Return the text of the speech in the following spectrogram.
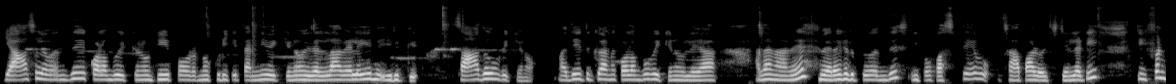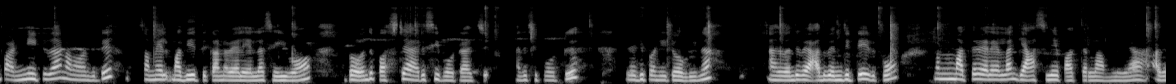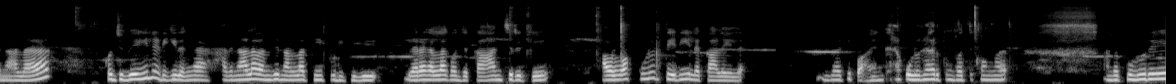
கேஸில் வந்து குழம்பு வைக்கணும் டீ போடணும் குடிக்க தண்ணி வைக்கணும் இதெல்லாம் வேலையும் இருக்குது சாதமும் வைக்கணும். மதியத்துக்கான குழம்பும் வைக்கணும் இல்லையா? அதான் நான் விறகடுப்பு வந்து இப்போ ஃபஸ்ட்டே சாப்பாடு வச்சுட்டேன். இல்லாட்டி டிஃபன் பண்ணிட்டு தான் நம்ம வந்துட்டு சமையல் மதியத்துக்கான வேலையெல்லாம் செய்வோம். இப்போ வந்து ஃபஸ்ட்டு அரிசி போட்டாச்சு. அரிசி போட்டு ரெடி பண்ணிட்டோம் அப்படின்னா அது வந்து அது வெந்துகிட்டே இருக்கும். நம்ம மற்ற வேலையெல்லாம் கேஸ்லேயே பார்த்துடலாம் இல்லையா? அதனால கொஞ்சம் வெயில் அடிக்குதுங்க. அதனால வந்து நல்லா தீ பிடிக்குது. விறகெல்லாம் கொஞ்சம் காஞ்சிருக்கு. அவ்வளோவா குளிர் தெரியல காலையில். இல்லாட்டி பயங்கர குளிராக இருக்கும் பார்த்துக்கோங்க. அந்த குளிரே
